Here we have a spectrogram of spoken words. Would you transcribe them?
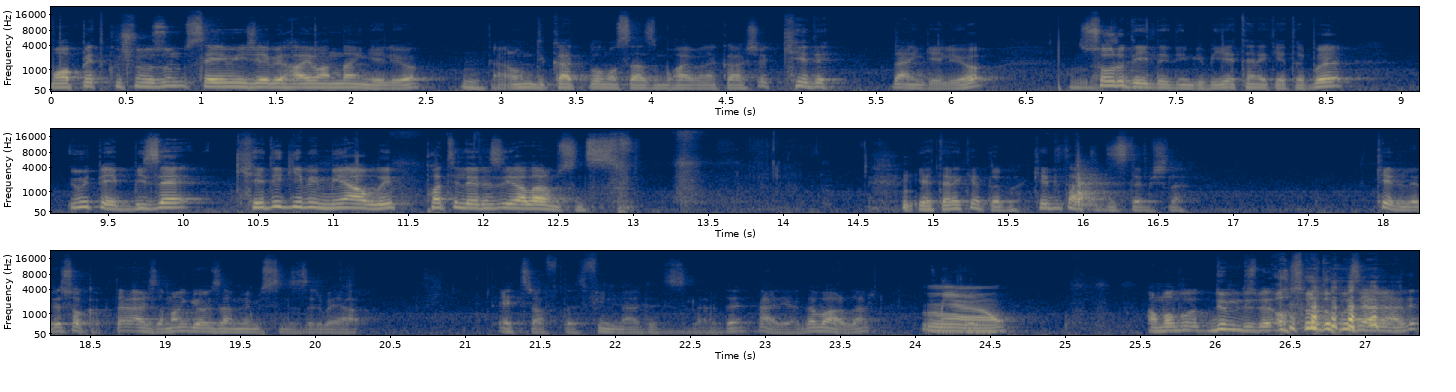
muhabbet kuşunuzun sevmeyeceği bir hayvandan geliyor. Yani onun dikkatli olması lazım bu hayvana karşı. Kediden geliyor. Soru değil dediğim gibi yetenek etabı. Ümit Bey bize kedi gibi miyavlayıp patilerinizi yalar mısınız? yetenek etabı. Kedi taklidi istemişler. Kedileri sokakta her zaman gözlemlemişsinizdir veya etrafta, filmlerde, dizilerde her yerde varlar. Miau. Ama bu dümdüz böyle oturduğumuz yerlerde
